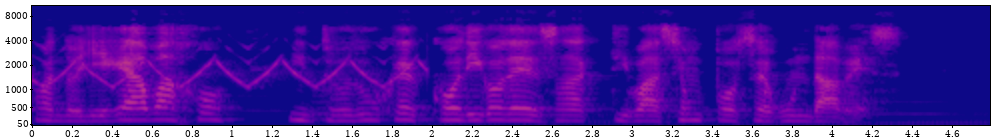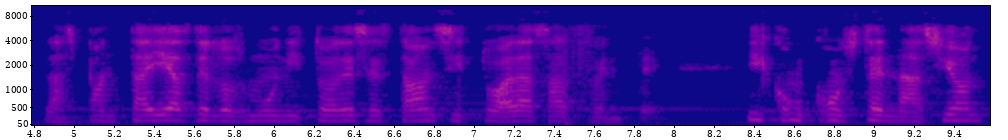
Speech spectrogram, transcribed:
Cuando llegué abajo, introduje el código de desactivación por segunda vez. Las pantallas de los monitores estaban situadas al frente, y con consternación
